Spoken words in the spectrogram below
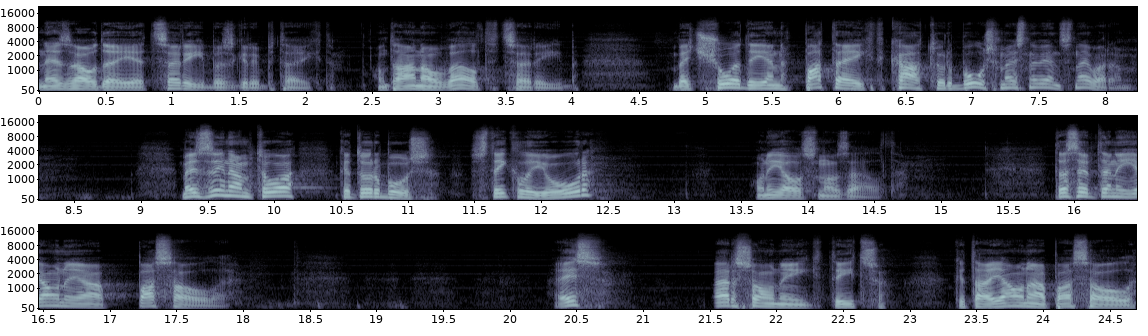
Nezaudējiet cerību, es gribu teikt. Un tā nav velta cerība. Bet šodien pateikt, kā tur būs, mēs neviens nevaram. Mēs zinām to, ka tur būs stikla jūra un ielas no zelta. Tas ir tajā jaunajā pasaulē. Es personīgi ticu, ka tā jaunā pasaule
